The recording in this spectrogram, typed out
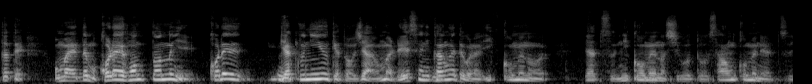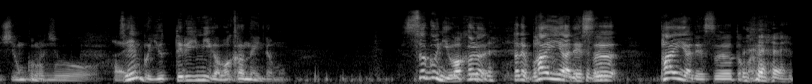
だってお前でもこれ本当にこれ逆に言うけど、じゃあお前冷静に考えてごらん。1個目のやつ2個目の仕事3個目のやつ4個目の仕事。はい。全部言ってる意味が分かんないんだもん。すぐに分からない 例えば「パン屋です」「パン屋です」とかね。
